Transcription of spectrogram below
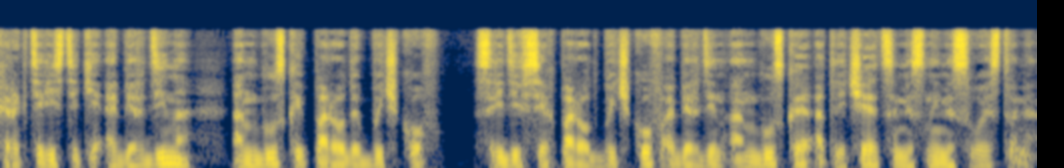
Характеристики Абердина, ангусской породы бычков. Среди всех пород бычков Абердин ангусская отличается мясными свойствами.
